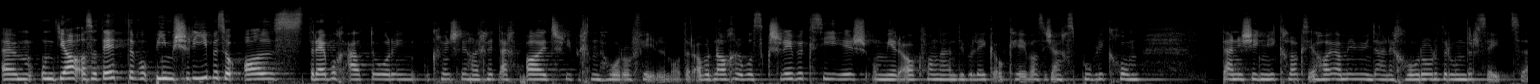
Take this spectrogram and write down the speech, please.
ähm, und ja, also dort wo, beim Schreiben, so als Drehbuchautorin und Künstlerin, habe ich nicht gedacht, ah, jetzt schreibe ich einen Horrorfilm. Oder? Aber nachher, wo es geschrieben war und wir angefangen haben zu überlegen, okay, was ist eigentlich das Publikum, dann ist irgendwie klar gewesen, ah, ja, wir müssen eigentlich Horror darunter setzen.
